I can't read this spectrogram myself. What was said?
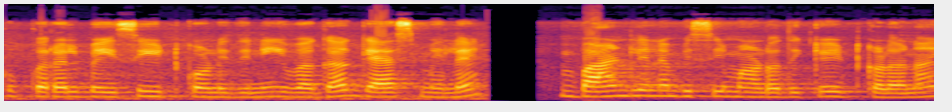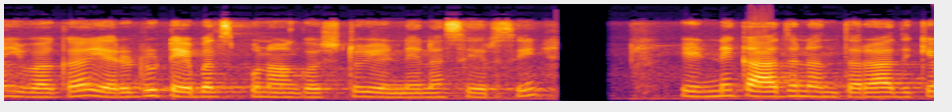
ಕುಕ್ಕರಲ್ಲಿ ಬೇಯಿಸಿ ಇಟ್ಕೊಂಡಿದ್ದೀನಿ. ಇವಾಗ ಗ್ಯಾಸ್ ಮೇಲೆ ಬಾಣಲಿನ ಬಿಸಿ ಮಾಡೋದಕ್ಕೆ ಇಟ್ಕೊಳ್ಳೋಣ. ಇವಾಗ ಎರಡು ಟೇಬಲ್ ಸ್ಪೂನ್ ಆಗೋಷ್ಟು ಎಣ್ಣೆನ ಸೇರಿಸಿ ಎಣ್ಣೆ ಕಾದ ನಂತರ ಅದಕ್ಕೆ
